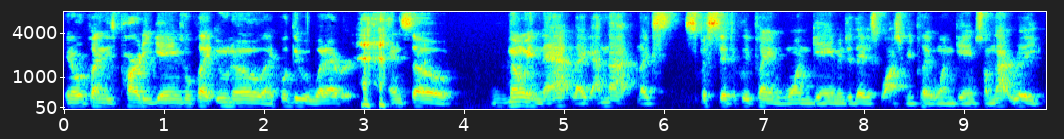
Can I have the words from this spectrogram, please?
You know, we're playing these party games. We'll play Uno. Like we'll do whatever. and so knowing that, like I'm not like specifically playing one game and do they just watch me play one game. So I'm not really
